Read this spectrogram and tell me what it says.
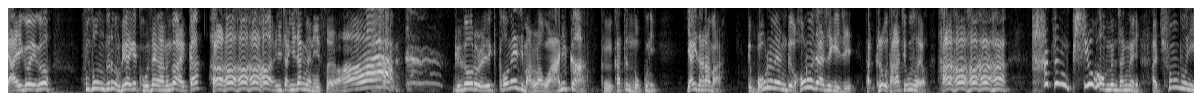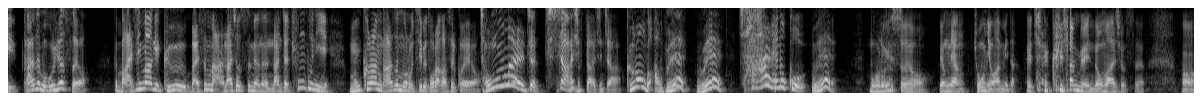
야 이거 이거 후손들은 우리가 이게 고생하는 거 알까? 하하하하하 이, 장- 이 장면이 있어요. 아 그거를 꺼내지 말라고 아니까 그 같은 노군이 야 이 사람아 그 모르면 그 호로 자식이지. 다, 그러고 다 같이 웃어요. 하하하하하 하등 필요가 없는 장면이 아, 충분히 가슴을 울렸어요. 그 마지막에 그 말씀만 안 하셨으면은 난 진짜 충분히 뭉클한 가슴으로 집에 돌아갔을 거예요. 정말 진짜 진짜 아쉽다 진짜. 그런 거 아 왜? 왜? 잘 해놓고 왜? 모르겠어요. 명량 좋은 영화입니다. 그 장면이 너무 아쉬웠어요. 어.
